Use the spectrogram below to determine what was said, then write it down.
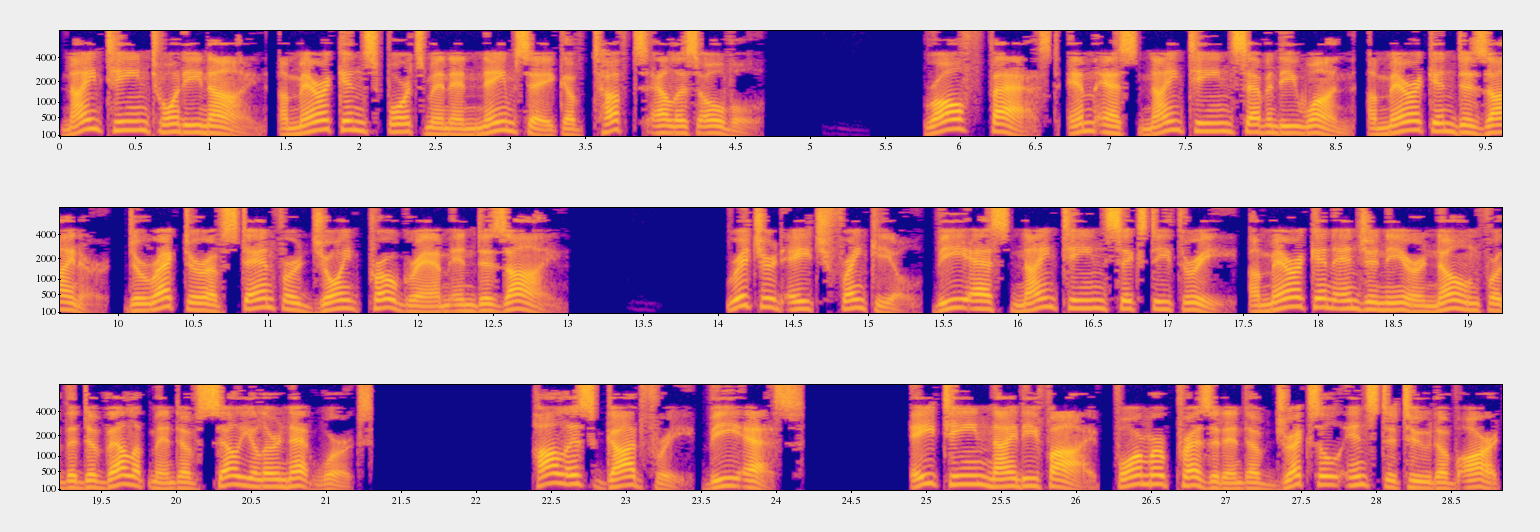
1929, American sportsman and namesake of Tufts Ellis Oval Rolf Faste MS 1971, American designer, director of Stanford Joint Program in Design. Richard H. Frenkiel BS 1963, American engineer known for the development of cellular networks. Hollis Godfrey BS 1895, former president of Drexel Institute of Art,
